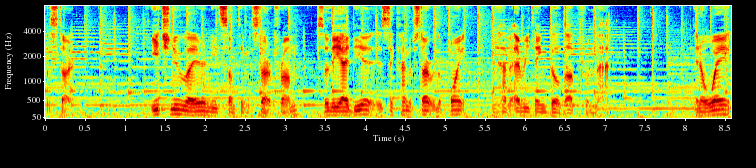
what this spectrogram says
to start. Each new layer needs something to start from, so the idea is to kind of start with a point and have everything build up from that. In a way,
